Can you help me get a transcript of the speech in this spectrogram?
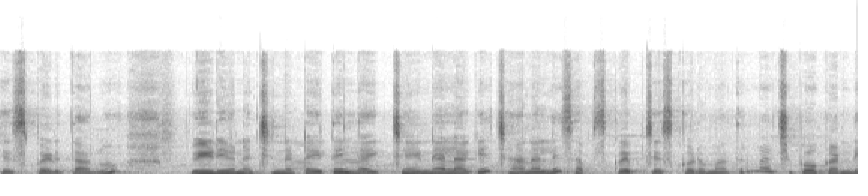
చేసి పెడతాను. వీడియో నచ్చినట్టయితే లైక్ చేయండి. అలాగే ఛానల్ని సబ్స్క్రైబ్ చేసుకోవడం మాత్రం మర్చిపోకండి.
